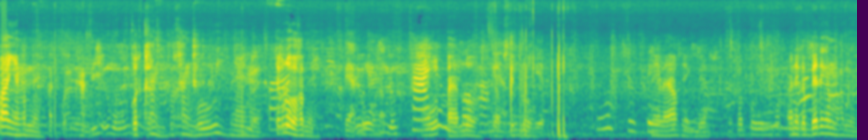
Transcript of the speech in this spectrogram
ป้ายังครับเนี่ยปรากฏขันดีอยู่มึงกดข้างปลาข้างอุ้ยไงเลยจักโลครับเนี่ยแปดโลครับหาอยู่แปดโลบ่ค่ะเกือบสิบโลอู้คือเป็นี่ดแล้วถึงเบ็ดก็ปืนครับอันนี้กับเบ็ดได้กันมาครับเนี่ย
